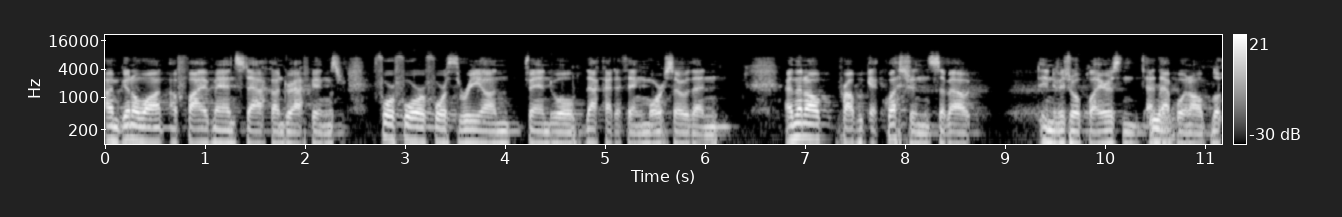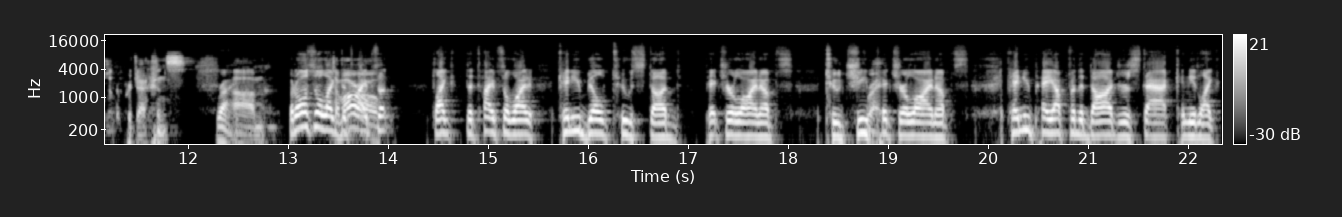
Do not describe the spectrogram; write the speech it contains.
I'm going to want a five man stack on DraftKings, 4 4 or 4 3 on FanDuel, that kind of thing, more so than. And then I'll probably get questions about individual players. And at that point, I'll look at the projections. Right. Um, But also like Tomorrow- the types of like the types of line. Can you build two stud pitcher lineups, two cheap Right. pitcher lineups? Can you pay up for the Dodgers stack? Can you like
